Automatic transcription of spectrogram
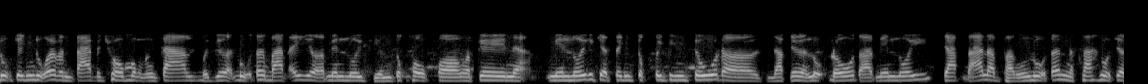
លក់ចេញលក់ឯងប៉ុន្តែប្រឈមមុខនឹងការបើយើងលក់ទៅបាត់អីយើងអត់មានលុយព្រាមទុកហូបផងគេអ្នកមានលុយគេจะទិញទុកពីពីទូដល់សម្រាប់យើងលក់ដូរតែអត់មានលុយចាប់ដែរដល់ប្រឹងលក់ទៅខ្លះលក់ជើ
